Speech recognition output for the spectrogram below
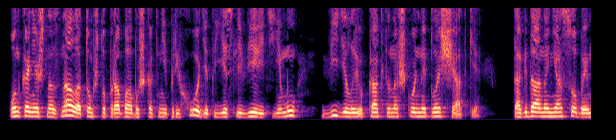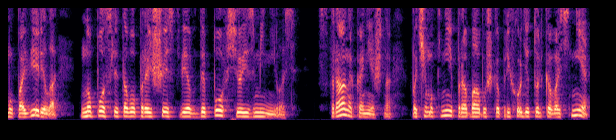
Он, конечно, знал о том, что прабабушка к ней приходит, и, если верить ему, видел ее как-то на школьной площадке – Тогда она не особо ему поверила, но после того происшествия в депо все изменилось. Странно, конечно, почему к ней прабабушка приходит только во сне,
